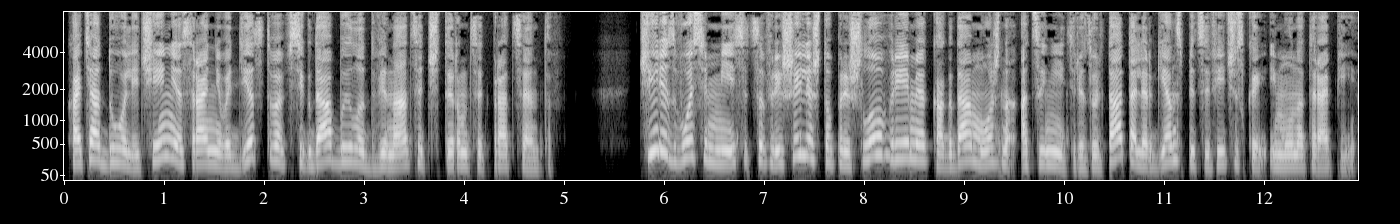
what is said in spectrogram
хотя до лечения с раннего детства всегда было 12-14%. Через 8 месяцев решили, что пришло время, когда можно оценить результат аллерген-специфической иммунотерапии.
